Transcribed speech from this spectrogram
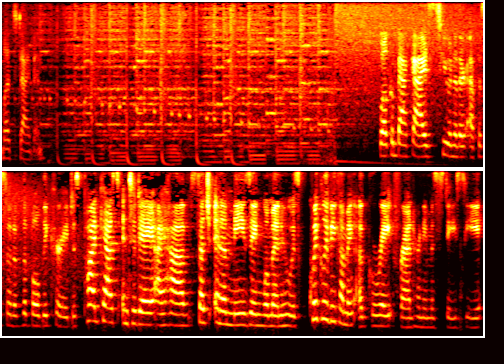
Let's dive in. Welcome back, guys, to another episode of the Boldly Courageous podcast. And today I have such an amazing woman who is quickly becoming a great friend. Her name is Stacy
